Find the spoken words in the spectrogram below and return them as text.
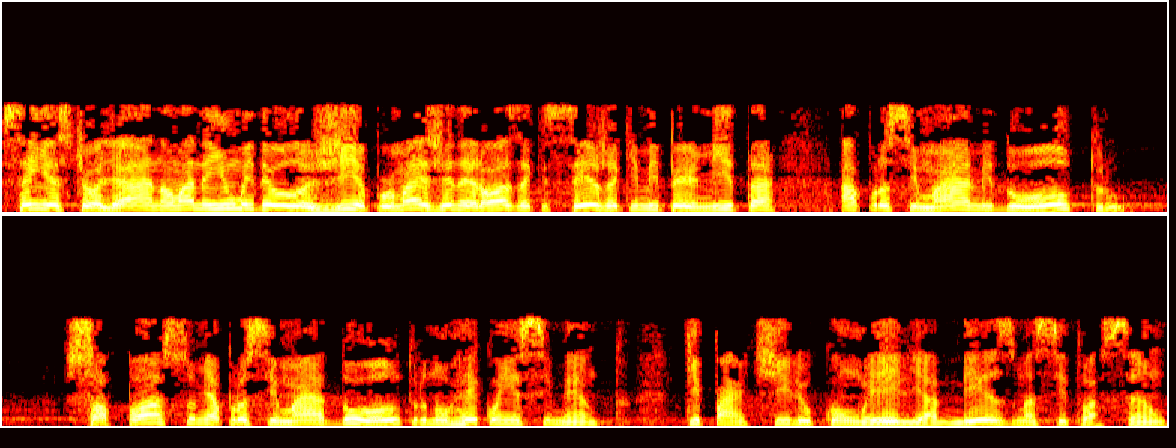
Sem este olhar, não há nenhuma ideologia, por mais generosa que seja, que me permita aproximar-me do outro. Só posso me aproximar do outro no reconhecimento que partilho com ele a mesma situação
